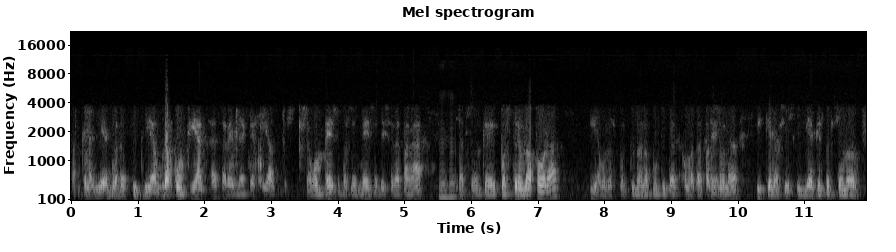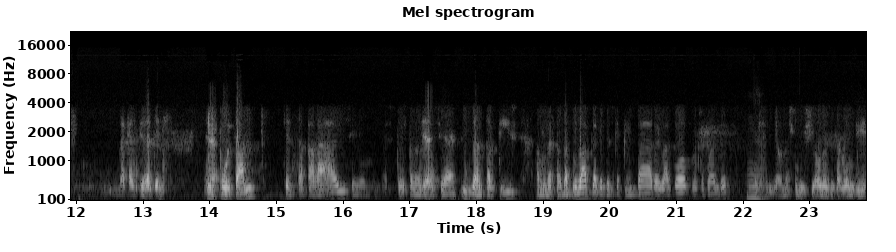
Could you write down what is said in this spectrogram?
perquè la gent bueno, tindria una confiança sabent que si el segon mes o tercer mes et deixa de pagar, Uh -huh. saps el que pots treure a fora i llavors es pot donar l'oportunitat a una altra persona i que no s'estigui aquesta persona una quantitat de temps important sense pagar i sense, després, per desgràcia, durant el pis amb un estat deplorable que tens que pintar, arreglar cop, no sé quantos, No. seria una solució, lògicament, i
